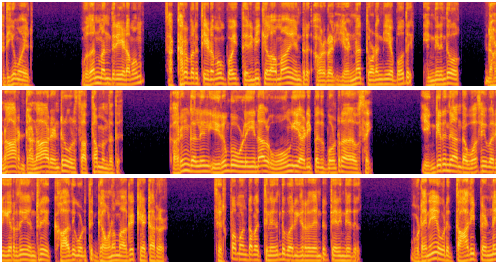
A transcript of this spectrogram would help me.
அதிகமாயிற்று. முதன் மந்திரியிடமும் சக்கரவர்த்தியிடமும் போய் தெரிவிக்கலாமா என்று அவர்கள் எண்ணத் தொடங்கிய போது எங்கிருந்தோ டனார் டனார் என்று ஒரு சத்தம் வந்தது. கருங்கல்லில் இரும்பு ஒளியினால் ஓங்கி அடிப்பது போன்ற ஓசை. எங்கிருந்து அந்த ஓசை வருகிறது என்று காது கொடுத்து கவனமாக கேட்டார்கள். சிற்ப மண்டபத்திலிருந்து வருகிறது என்று தெரிந்தது. உடனே ஒரு தாதி பெண்ணை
